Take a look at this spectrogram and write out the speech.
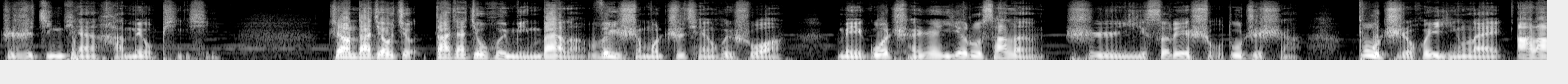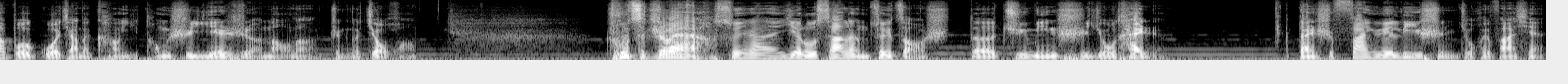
直至今天还没有平息。这样大家就大家就会明白了，为什么之前会说美国承认耶路撒冷是以色列首都之时啊，不只会迎来阿拉伯国家的抗议，同时也惹恼了整个教皇。除此之外啊，虽然耶路撒冷最早的居民是犹太人，但是翻阅历史，你就会发现，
